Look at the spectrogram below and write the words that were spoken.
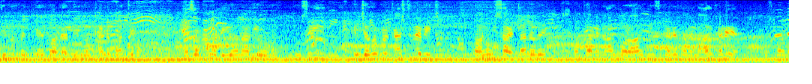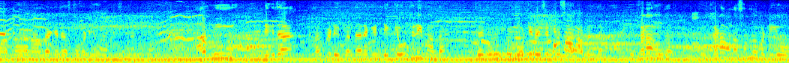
ਦਿਨ ਨੂੰ ਮਿਲ ਕੇ ਤੁਹਾਡਾ ਦਿਲ ਨੂੰ ਠੰਡ ਪਹੁੰਚੇ ਇਹ ਸਭ ਤੋਂ ਵੱਡੀ ਉਹਨਾਂ ਦੀ ਉਹ ਦੂਸਰੀ ਕਿ ਜਦੋਂ ਕੋਈ ਕਸ਼ਟ ਦੇ ਵਿੱਚ ਤੁਹਾਨੂੰ ਸਹਾਇਤਾ ਦੇਵੇ ਔਰ ਤੁਹਾਡੇ ਨਾਲ ਮੋਰਾਲ ਬੂਸਟ ਕਰੇ, ਤੁਹਾਡੇ ਨਾਲ ਖੜੇ ਉਸ ਪਰਮਾਤਮਾ ਦਾ ਨਾਮ ਲੈ ਕੇ ਉਸ ਤੋਂ ਵੱਡੀ ਹੋਰ ਆਦਮੀ ਡਿੱਗਦਾ, ਹਰ ਕੋਈ ਡਿੱਗ ਪੈਂਦਾ, ਲੇਕਿਨ ਡਿੱਗ ਕੇ ਉੱਠ ਨਹੀਂ ਪਾਉਂਦਾ। ਜੇ ਕੋਈ ਕੋਈ ਮੋਟੀਵੇਸ਼ਨ ਕੋਈ ਸਹਾਰਾ ਮਿਲਦਾ ਤੂੰ ਖੜਾ ਹੁੰਦਾ। ਉਹ ਖੜਾ ਹੋਣਾ ਸਭ ਤੋਂ ਵੱਡੀ ਉਹ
